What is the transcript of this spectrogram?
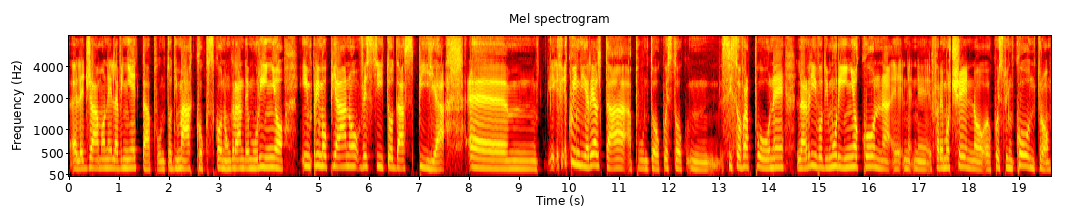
Eh, leggiamo nella vignetta appunto di Maccox con un grande Murigno in primo piano vestito da spia. Ehm, e quindi in realtà appunto questo mh, si sovrappone l'arrivo di Murigno con, e ne, ne faremo cenno, questo incontro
